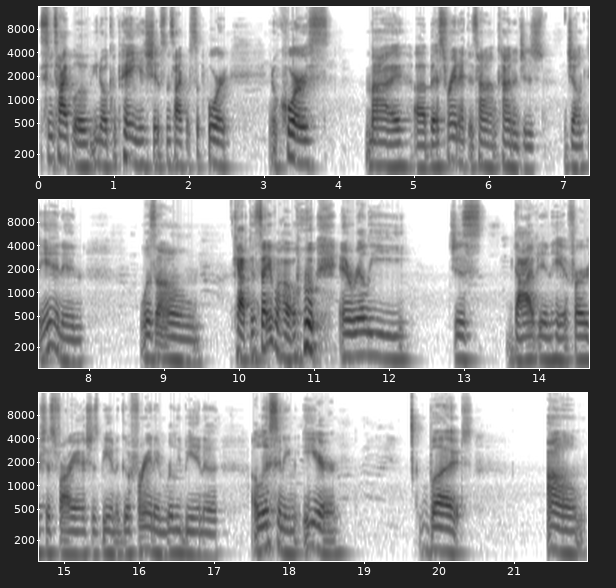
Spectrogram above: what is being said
some type of, you know, companionship, some type of support. And of course, my uh, best friend at the time kind of just jumped in and was um Captain Save-a-Hoe and really just dived in head first as far as just being a good friend and really being a, a listening ear. But um,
